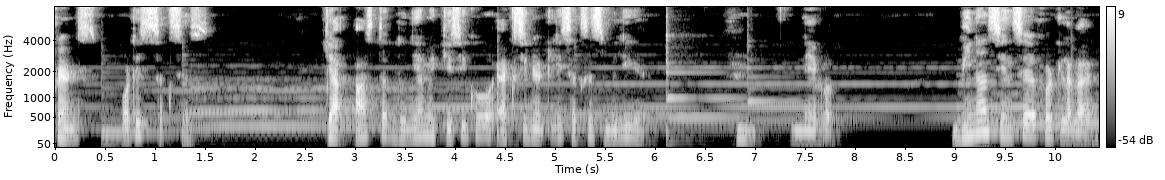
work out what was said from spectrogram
friends what is success क्या आज तक दुनिया में किसी को एक्सीडेंटली सक्सेस मिली है? नेवर हम्म, बिना सिंसियर एफर्ट लगाए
